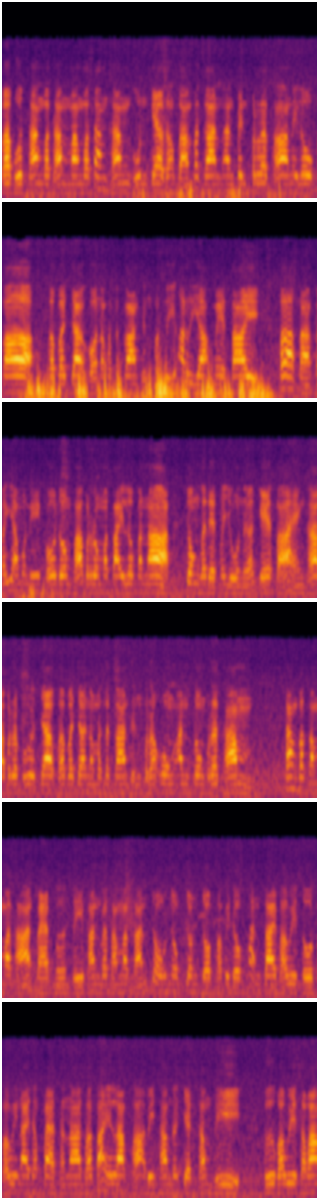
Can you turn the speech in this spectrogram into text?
พระพุทธังพระธรรมังพระสังฆังคุณแก้วทั้งสามประการอันเป็นประธานในโลกาข้าพเจ้าขอนมัสการถึงพระศรีอริยเมตไตรพระสากยมุนีโคดมพระบรมไตรโลกนาถจงเสด็จมาอยู่เหนือเกศาแห่งข้าพระพุทธเจ้าข้าพเจ้านมัสการถึงพระองค์อันทรงพระธรรม ทั้งพระกรรมฐาน84,000พระธรรมขันธ์โจกจบจนจบพระปิฎกขั้นตายพระวิสูตรพระวินัยทั้ง8ธนาพระไตรลักษณ์พระอภิธรรมทั้ง7คำพีร์คือพระวิสวัง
